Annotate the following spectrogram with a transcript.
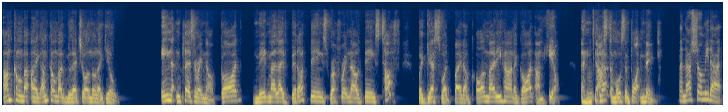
I'm coming back, like, I'm coming back to let you all know, like, yo, ain't nothing pleasant right now. God made my life better. Things rough right now, things tough. But guess what? By the Almighty hand of God, I'm here. And Mm, that's that- the most important thing. and that showed me that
